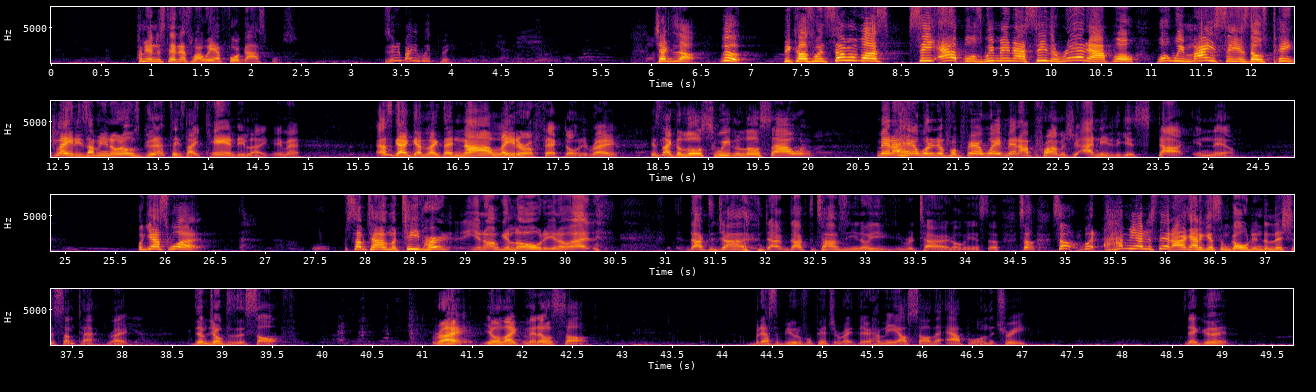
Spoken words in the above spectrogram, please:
How many understand that's why we have four gospels? Is anybody with me? Check this out. Look, because when some of us see apples, we may not see the red apple. What we might see is those pink ladies. How I many you know those good? That tastes like candy, like, amen. That's got, got like that non-later effect on it, right? It's like a little sweet and a little sour. Man, I had one of them from Fairway. Man, I promise you, I needed to get stock in them. But guess what? Sometimes my teeth hurt. You know, I'm getting a little older. You know, I, Dr. John, Dr. Thompson, you know, he retired on me and stuff. So, so, but how many understand? I got to get some golden delicious sometimes, right? Yeah. Them jokers are soft, right? You don't like man? Those soft. But that's a beautiful picture right there. How many y'all saw the apple on the tree? Is that good?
